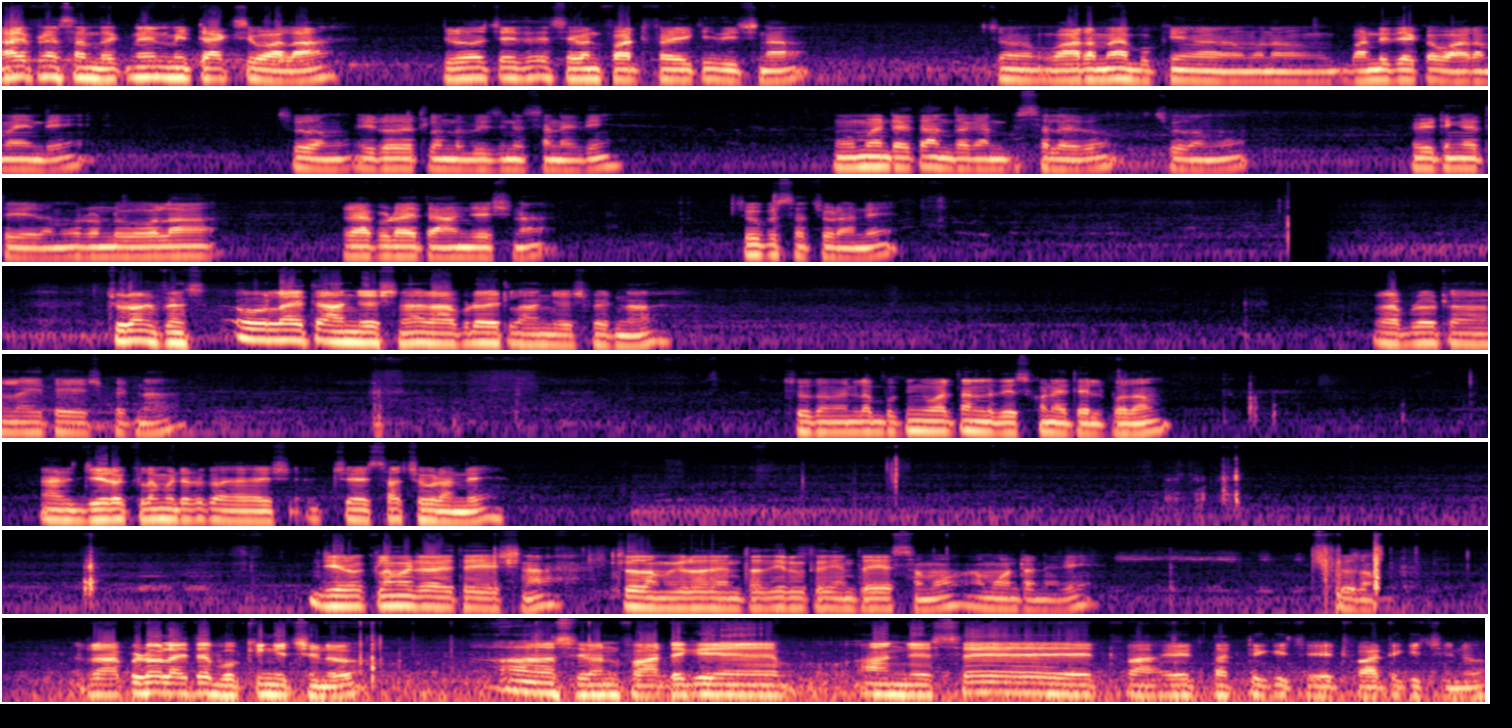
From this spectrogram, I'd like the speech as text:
Hi friends అందరికి. నేను మీ taxi వాళ్ళ. ఈరోజు అయితే సెవెన్ ఫార్టీ ఫైవ్కి తీసిన. వారమే బుకింగ్ మన బండి దేక వారమైంది. చూద్దాము ఈరోజు ఎట్లుందో బిజినెస్ అనేది. మూమెంట్ అయితే అంత కనిపిస్తలేదు చూద్దాము. వెయిటింగ్ అయితే చేద్దాము. రెండు ఓలా ర్యాపిడో అయితే ఆన్ చేసిన. చూపిస్తా చూడండి. చూడండి ఫ్రెండ్స్ ఓలా అయితే ఆన్ చేసిన ర్యాపిడో ఇట్లా ఆన్ చేసి పెట్టినా. ర్యాపిడో ఆన్లో అయితే వేసి పెట్టిన. చూద్దాం ఇలా బుకింగ్ పడితే అందులో తీసుకొని అయితే వెళ్ళిపోదాం. అండ్ జీరో కిలోమీటర్ చేస్తా చూడండి. జీరో కిలోమీటర్ అయితే చేసిన చూద్దాం ఈరోజు ఎంత తిరుగుతుంది ఎంత చేస్తామో అమౌంట్ అనేది. చూద్దాం. ర్యాపిడోలో అయితే బుకింగ్ ఇచ్చిండు. సెవెన్ ఫార్టీకి ఆన్ చేస్తే ఎయిట్ ఫా ఎయిట్ థర్టీకి ఇచ్చి ఎయిట్ ఫార్టీకి ఇచ్చిండు.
